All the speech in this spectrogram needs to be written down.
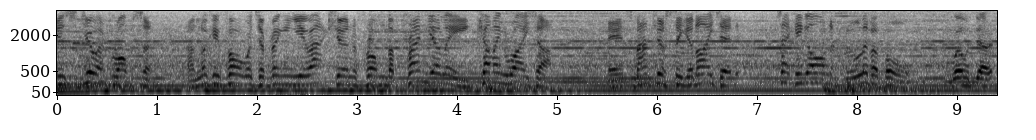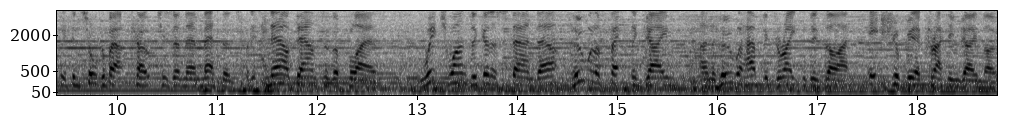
is Stewart Robson. And looking forward to bringing you action from the Premier League coming right up. It's Manchester United taking on Liverpool. Well, Derek, we can talk about coaches and their methods, but it's now down to the players. Which ones are going to stand out, who will affect the game, and who will have the greater desire? It should be a cracking game, though.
